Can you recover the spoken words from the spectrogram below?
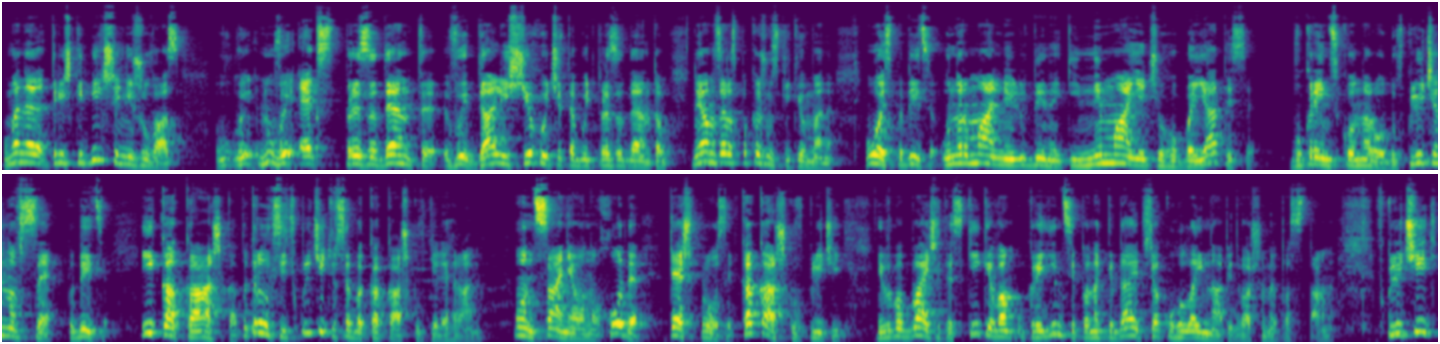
У мене трішки більше, ніж у вас. Ви, ну, ви екс-президент, ви далі ще хочете бути президентом. Ну, я вам зараз покажу, скільки в мене. Ось, подивіться, у нормальної людини, якій немає чого боятися в українського народу, включено все. Подивіться. І какашка. Петро Олексійович, включіть у себе какашку в телеграмі. Он Саня воно ходить, теж просить. Какашку включіть. І ви побачите, скільки вам українці понакидають всякого лайна під вашими постами. Включіть,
